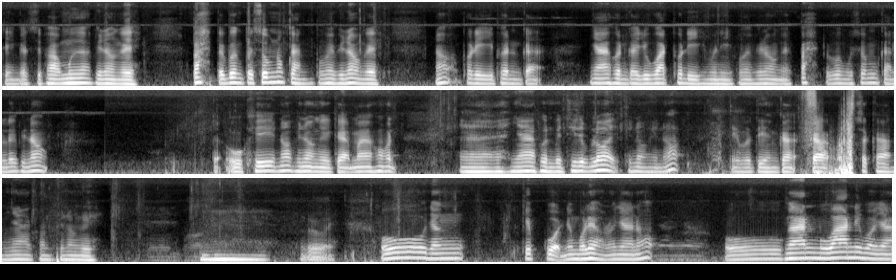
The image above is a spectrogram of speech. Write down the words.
เตียงกะสิพาเมื่อพี่น้องเอ้ย ปไปเบิ่งไปส้มน้ำกันพ่อแม่พี่น้องเอ้ยเนาะพอดีเพิ่นกะญาเพิ่นกะอยู่วัดพอดีมื้อนี้พ่อแม่พี่น้องเอ้ยไปไปเบิ่งไปส้มกันเลยพี่น้องกะโอเคเนาะพี่น้องเอ้ยกะมาฮอดอ่าญาเพิ่นเป็นที่เรียบร้อยพี่น้องเอ้ยเนาะเดี๋ยวเตียงกะกะสการญาก่อนพี่น้องเอ้ยอืมด้วยโอ้ยังเก็บกวดยังบ่แล้วเนาะยาเนาะโอ้งานเมื่อวานนี่บ่ยา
